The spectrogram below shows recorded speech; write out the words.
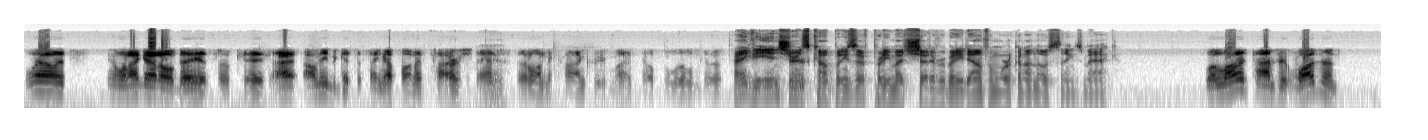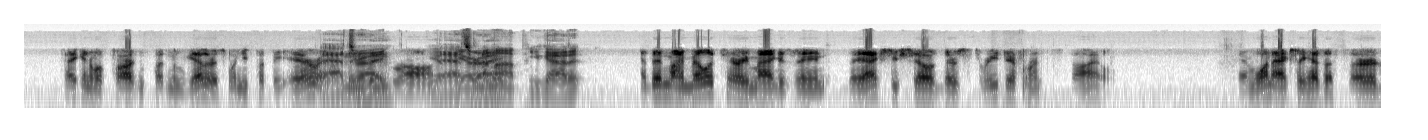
Well, it's you know when I got all day, it's okay. I I'll need to get the thing up on a tire stand instead of on the concrete. Might help a little bit. I think the insurance companies have pretty much shut everybody down from working on those things, Mac. Well, a lot of times it wasn't taking them apart and putting them together. It's when you put the air in. That's them that right. Wrong. Yep, That's airing 'em right. up. You got it. And then my military magazine, they actually showed there's three different styles. And one actually has a third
